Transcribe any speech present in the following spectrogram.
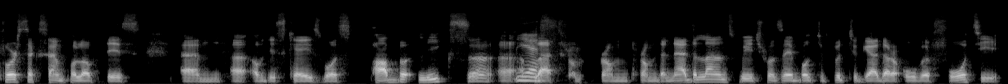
first example of this um, uh, of this case was PubLeaks, uh, yes. a platform from, from the Netherlands, which was able to put together over 40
